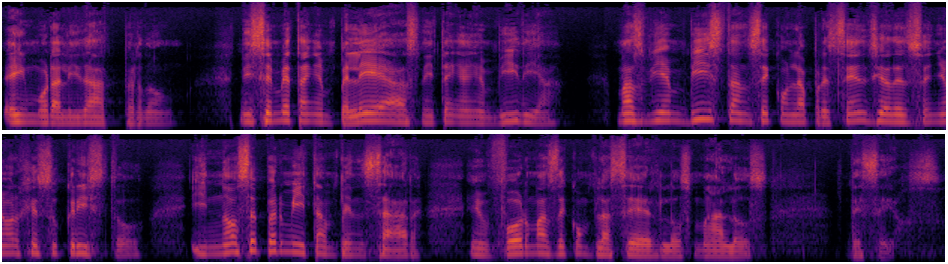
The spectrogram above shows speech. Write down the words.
e inmoralidad, perdón. Ni se metan en peleas, ni tengan envidia. Más bien vístanse con la presencia del Señor Jesucristo y no se permitan pensar en formas de complacer los malos deseos.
